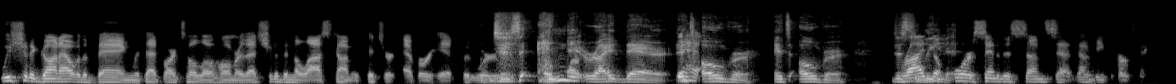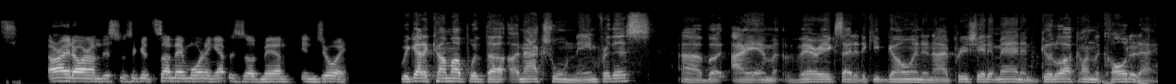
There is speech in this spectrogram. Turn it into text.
We should have gone out with a bang with that Bartolo homer. That should have been the last time a pitcher ever hit. But we're Just end it right there. It's over. It's over. Just ride the it. horse into the sunset. That would be perfect. All right, Aram. This was a good Sunday morning episode, man. Enjoy. We got to come up with uh, an actual name for this. Uh, but I am very excited to keep going, and I appreciate it, man. And good luck on the call today.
